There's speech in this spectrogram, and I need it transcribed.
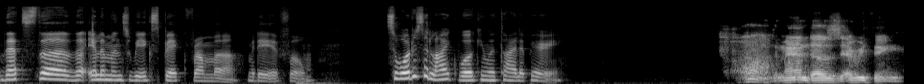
that's the the elements we expect from a Madea film. So, what is it like working with Tyler Perry? Ah, the man does everything.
